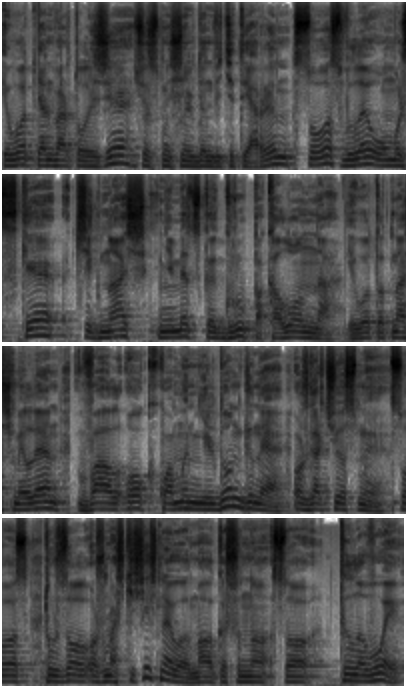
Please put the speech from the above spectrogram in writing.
и вот январ толже, чувствую, смысельден витит ярын, соос выле омырске чигнаш немецкая группа колонна. И вот от наш мелен вал ок квамын нильдон гне, ожгарчиос мы, соос турзол ожмашкишечный вал, малко шуно со тыловой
